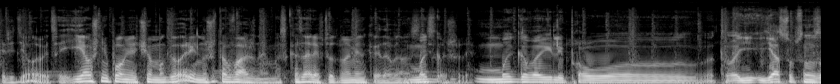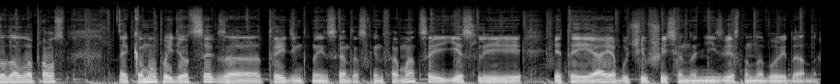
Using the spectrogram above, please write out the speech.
переделывается. Я уж не помню, о чем мы говорили, но что-то важное мы сказали в тот момент, когда вы нас Мы, не слышали. мы говорили про... И Я, собственно, задал вопрос, э, кому пойдет СЭК за трейдинг на инсайдерской информации, если это AI, обучившийся на неизвестном наборе данных.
